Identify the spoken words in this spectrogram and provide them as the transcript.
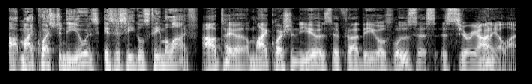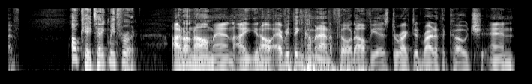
Uh, my question to you is Is this Eagles team alive? I'll tell you. My question to you is: If uh, the Eagles lose this, is Sirianni alive? Okay, take me through it. I don't know, man. I you know everything coming out of Philadelphia is directed right at the coach, and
